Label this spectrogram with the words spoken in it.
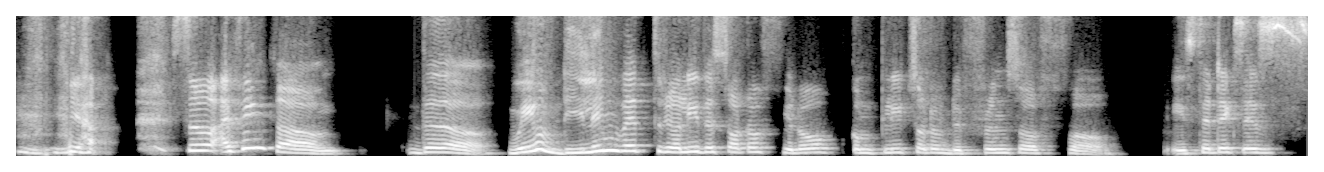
yeah. So I think um, the way of dealing with really this sort of you know complete sort of difference of uh, aesthetics is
